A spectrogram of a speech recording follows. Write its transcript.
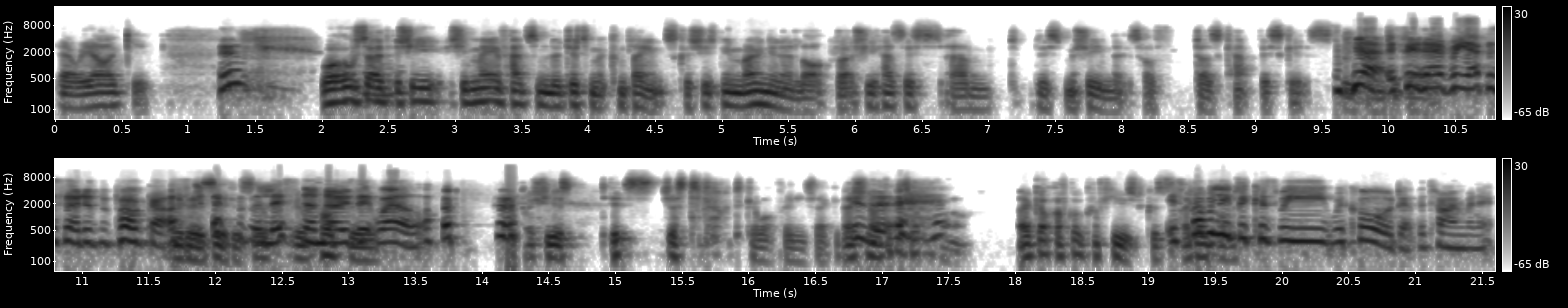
yeah, we argue. Well, also Oh. she she may have had some legitimate complaints because she's been moaning a lot, but she has this um this machine that sort of does cat biscuits. yeah, it's in every episode of the podcast. It is, it is. the listener it'll knows it well. She is. It's just about to go off any second. Is Actually, I think it? it's not gone off. I got. I've got confused because it's probably obviously- because we record at the time when it.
